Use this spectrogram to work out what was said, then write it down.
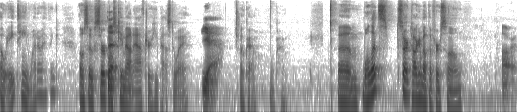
oh 18 why do i think? Oh so circles that, came out after he passed away. Yeah. Okay okay. Um, well let's start talking about the first song. All right.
